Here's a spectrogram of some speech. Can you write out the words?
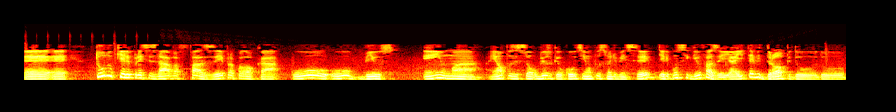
é, é, tudo que ele precisava fazer para colocar o, o Bills em uma, em uma posição, o Bills, o Colts em uma posição de vencer, ele conseguiu fazer. E aí teve drop do, do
